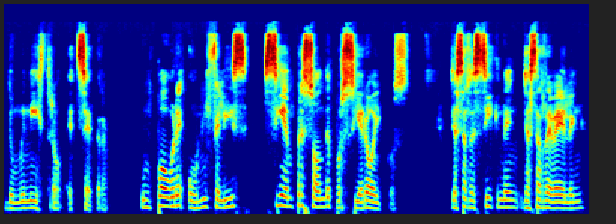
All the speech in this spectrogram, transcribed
de un ministro, etc. Un pobre o un infeliz siempre son de por sí heroicos, ya se resignen, ya se rebelen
